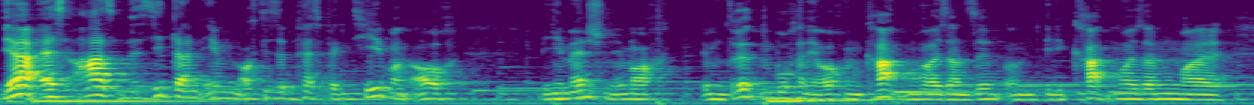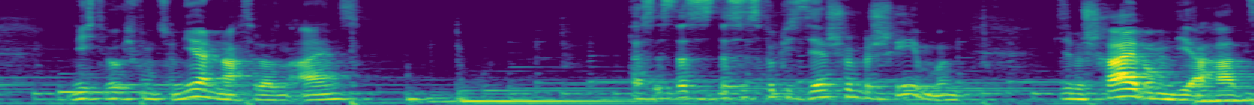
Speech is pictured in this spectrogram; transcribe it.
ja, er ist Arzt und er sieht dann eben auch diese Perspektive und auch, wie die Menschen eben auch im dritten Buch dann eben auch in Krankenhäusern sind und wie die Krankenhäuser nun mal nicht wirklich funktionieren nach 2001. Das ist, das ist, das ist wirklich sehr schön beschrieben und diese Beschreibungen, die er hat,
